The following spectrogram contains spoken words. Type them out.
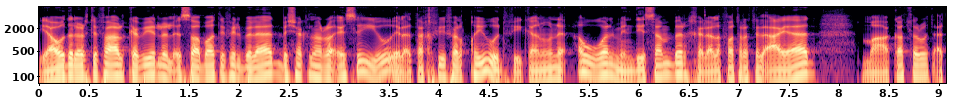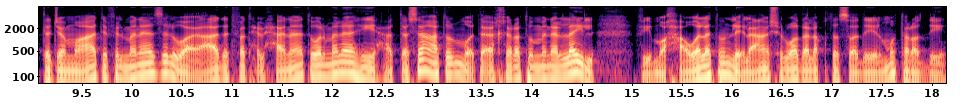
يعود الارتفاع الكبير للإصابات في البلاد بشكل رئيسي إلى تخفيف القيود في كانون الأول من ديسمبر خلال فترة الأعياد مع كثرة التجمعات في المنازل وإعادة فتح الحانات والملاهي حتى ساعة متأخرة من الليل في محاولة لإنعاش الوضع الاقتصادي المتردي.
